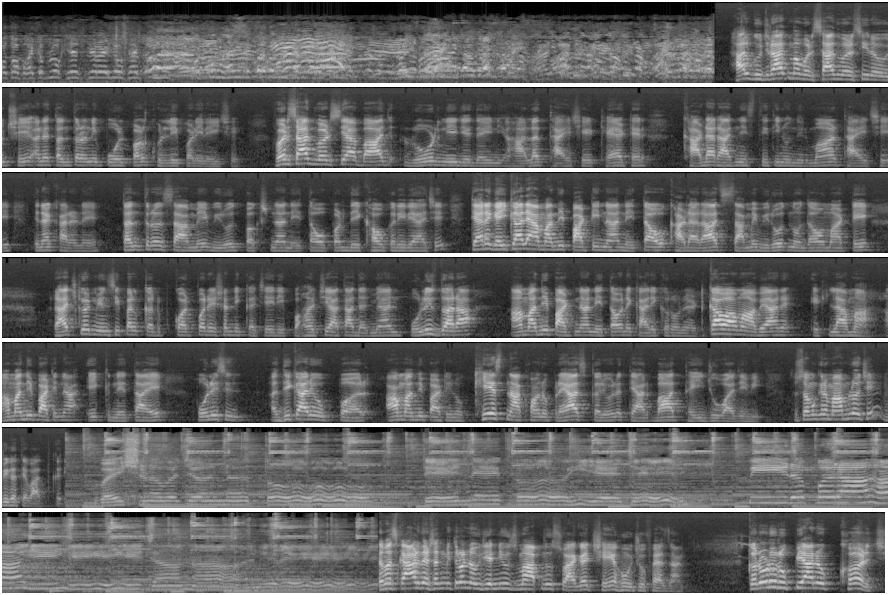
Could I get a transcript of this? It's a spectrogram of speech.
હો તો ભાજપનો કેસ ફેરાઈ જાવ સાહેબ. હાલ ગુજરાતમાં વરસાદ વરસી રહ્યો છે અને તંત્રની પોલ પણ ખુલ્લી પડી રહી છે વરસાદ વરસ્યા બાદ રોડની જે દયનીય હાલત થાય છે ઠેર ઠેર ખાડા રાજની સ્થિતિનું નિર્માણ થાય છે તેના કારણે તંત્ર સામે વિરોધ પક્ષના નેતાઓ પણ દેખાવ કરી રહ્યા છે ત્યારે ગઈકાલે આમ આદમી પાર્ટીના નેતાઓ ખાડા રાજ સામે વિરોધ નોંધાવવા માટે રાજકોટ મ્યુનિસિપલ કોર્પોરેશનની કચેરી પહોંચ્યા હતા. દરમિયાન પોલીસ દ્વારા આમ આદમી પાર્ટીના નેતાઓ અને કાર્યકરોને અટકાવવામાં આવ્યા અને એટલામાં આમ આદમી પાર્ટીના એક નેતાએ પોલીસ અધિકારી ઉપર આમ આદમી પાર્ટીનો ખેસ નાખવાનો પ્રયાસ કર્યો અને ત્યારબાદ થઈ જોવા જેવી. તો સમગ્ર મામલો છે, વિગતે વાત કરી વૈષ્ણવજન તો તેને કહીએ જે પીડ પરાઈ નમસ્કાર દર્શક મિત્રો, નવજીવન ન્યૂઝમાં આપનું સ્વાગત છે. હું છું ફૈઝાન. કરોડો રૂપિયાનો ખર્ચ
